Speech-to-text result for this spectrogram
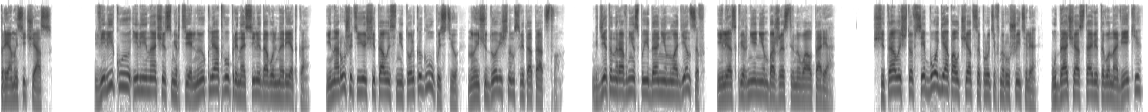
прямо сейчас. Великую или иначе смертельную клятву приносили довольно редко и нарушить ее считалось не только глупостью, но и чудовищным святотатством. Где-то наравне с поеданием младенцев или осквернением божественного алтаря. Считалось, что все боги ополчатся против нарушителя, удача оставит его навеки,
